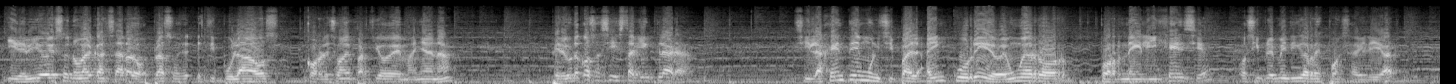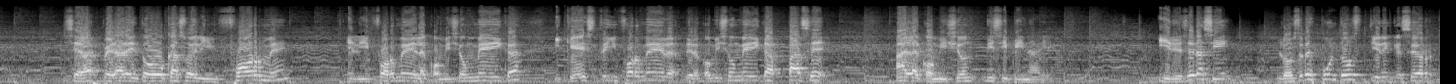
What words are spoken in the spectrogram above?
Y debido a eso no va a alcanzar a los plazos estipulados con relación al partido de mañana. Pero una cosa sí está bien clara. Si la gente municipal ha incurrido en un error por negligencia o simplemente irresponsabilidad, se va a esperar en todo caso el informe, el informe de la comisión médica y que este informe de la, de la comisión médica pase a la comisión disciplinaria. Y de ser así, los tres puntos tienen que ser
